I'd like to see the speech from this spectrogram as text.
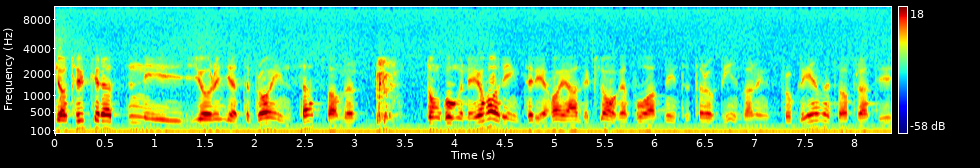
Jag tycker att ni gör en jättebra insats va? men de gångerna jag har ringt till er har jag aldrig klagat på att ni inte tar upp invandringsproblemet va? för att det, i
